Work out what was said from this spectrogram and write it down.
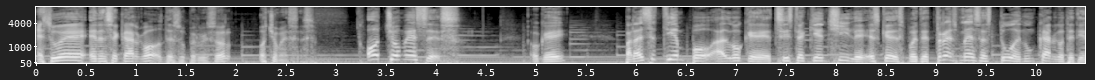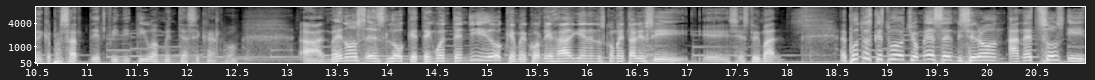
estuve en ese cargo de supervisor ocho meses. ¡Ocho meses! ¿Ok? Para ese tiempo, algo que existe aquí en Chile es que después de tres meses tú en un cargo te tiene que pasar definitivamente a ese cargo. Al menos es lo que tengo entendido, que me corrija alguien en los comentarios si, eh, si estoy mal. El punto es que estuve ocho meses, me hicieron anexos y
